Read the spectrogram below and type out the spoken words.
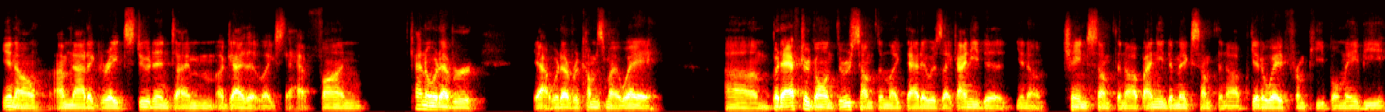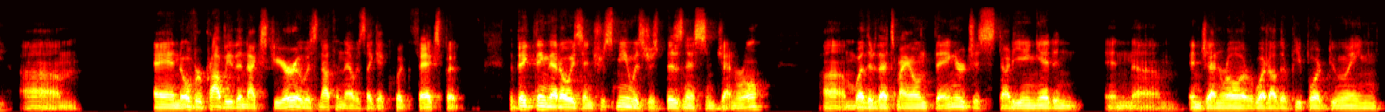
you know, I'm not a great student. I'm a guy that likes to have fun, kind of whatever, yeah, whatever comes my way. Um, but after going through something like that, it was like I need to, you know, change something up. I need to make something up, get away from people, maybe. Um, and over probably the next year, it was nothing that was like a quick fix. But the big thing that always interests me was just business in general, um, whether that's my own thing or just studying it in in um, in general or what other people are doing.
